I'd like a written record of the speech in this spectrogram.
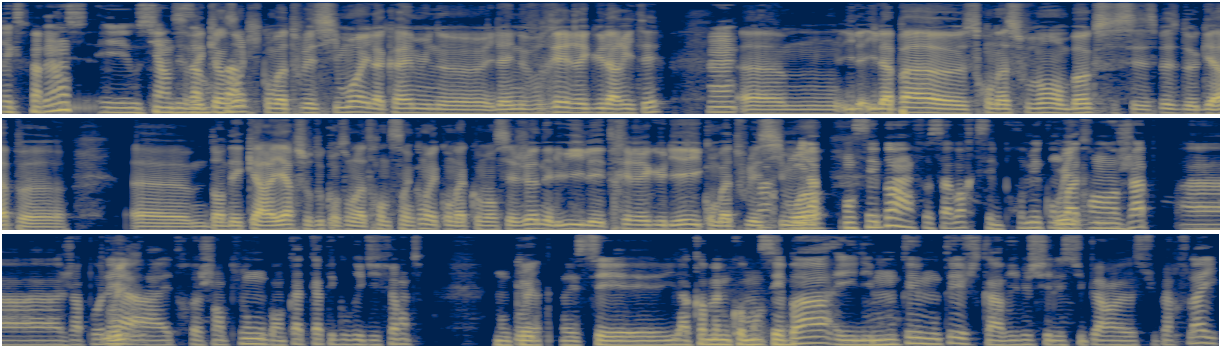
L'expérience et aussi un des. 15 ans qu'il combat tous les 6 mois, il a quand même une, il a une vraie régularité. Euh, il, il a pas euh, ce qu'on a souvent en boxe, ces espèces de gaps. Euh, dans des carrières, surtout quand on a 35 ans et qu'on a commencé jeune. Et lui, il est très régulier, il combat tous les 6 mois. On sait pas, il faut savoir que c'est le premier combattant Jap, japonais à être champion dans quatre catégories différentes. Donc, c'est, il a quand même commencé bas et il est monté, monté jusqu'à arriver chez les super, super fly.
